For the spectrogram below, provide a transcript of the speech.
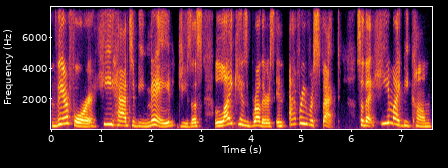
Therefore, he had to be made, Jesus, like his brothers in every respect, so that he might become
